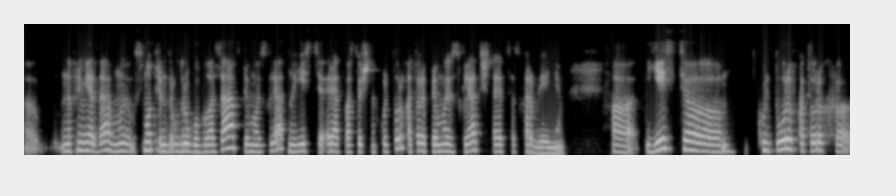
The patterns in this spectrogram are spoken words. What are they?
Э, например, да, мы смотрим друг другу в глаза, прямой взгляд, но есть ряд восточных культур, которые прямой взгляд считается оскорблением. А, есть э, культуры, в которых э,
